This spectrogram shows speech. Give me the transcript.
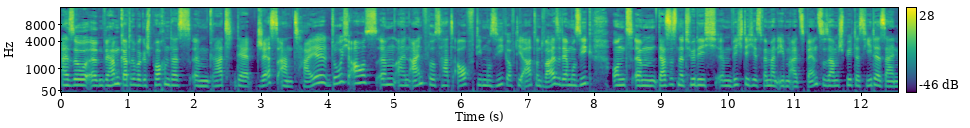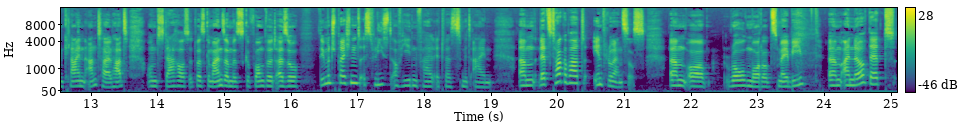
Also ähm, wir haben gerade darüber gesprochen, dass ähm, gerade der Jazz-Anteil durchaus ähm, einen Einfluss hat auf die Musik, auf die Art und Weise der Musik und ähm, dass es natürlich ähm, wichtig ist, wenn man eben als Band zusammenspielt, dass jeder seinen kleinen Anteil hat und daraus etwas Gemeinsames geformt wird. Also dementsprechend, es fließt auf jeden Fall etwas mit ein. Um, let's talk about influences um, or role models maybe. Um, I know that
